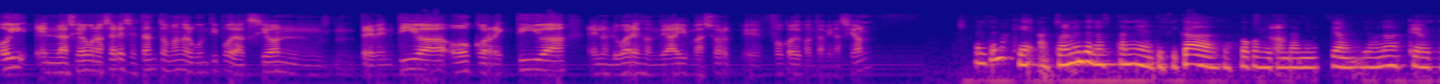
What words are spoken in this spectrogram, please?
hoy en la ciudad de Buenos Aires están tomando algún tipo de acción preventiva o correctiva en los lugares donde hay mayor eh, foco de contaminación? El tema es que actualmente no están identificados los focos de ah. contaminación. Digo, no es que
